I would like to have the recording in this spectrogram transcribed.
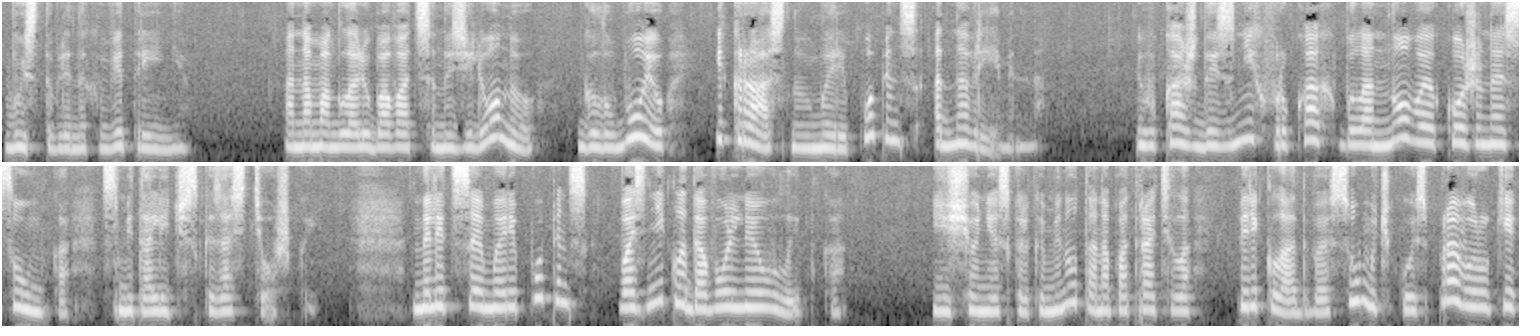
выставленных в витрине. Она могла любоваться на зеленую, голубую и красную Мэри Поппинс одновременно. И у каждой из них в руках была новая кожаная сумка с металлической застежкой. На лице Мэри Поппинс возникла довольная улыбка. Еще несколько минут она потратила, перекладывая сумочку из правой руки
